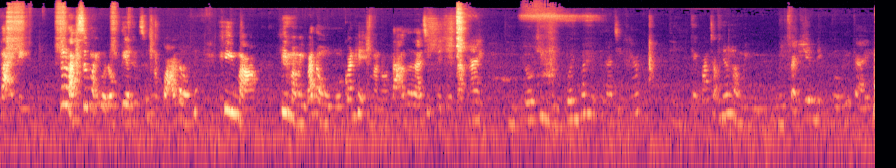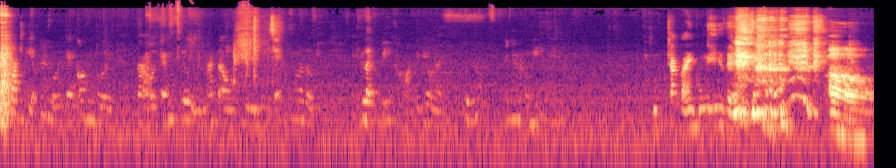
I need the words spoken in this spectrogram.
tại cái tức là sức mạnh của đồng tiền thực sự nó quá lớn ấy. khi mà khi mà mình bắt đầu một mối quan hệ mà nó tạo ra giá trị về tiền bạc ngay thì đôi khi mình quên mất những cái giá trị khác. Thì cái quan trọng nhất là mình mình phải kiên định với cái quan điểm ừ. với cái con người và với cái mục tiêu của mình ban đầu thì mình sẽ không bao giờ bị, bị lệch đi khỏi cái điều này. Đúng không? Anh An có nghĩ như thế chắc là anh cũng nghĩ như thế. Ờ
